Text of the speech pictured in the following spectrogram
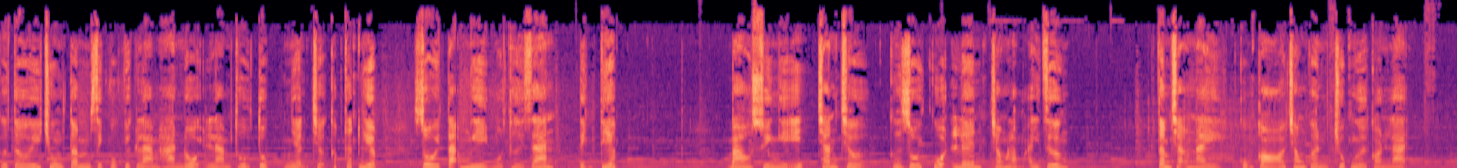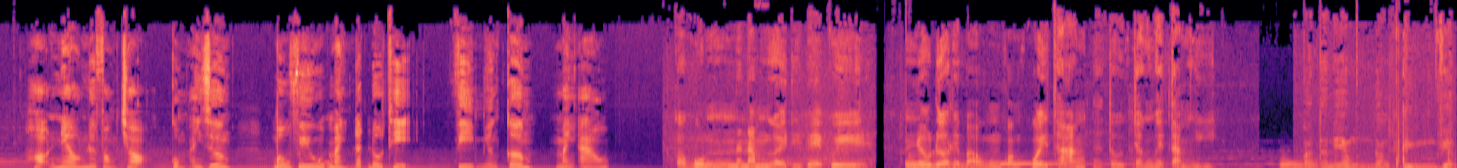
cứ tới Trung tâm Dịch vụ Việc làm Hà Nội làm thủ tục nhận trợ cấp thất nghiệp rồi tạm nghỉ một thời gian, tính tiếp? Bao suy nghĩ, chăn trở cứ rối cuộn lên trong lòng anh Dương. Tâm trạng này cũng có trong gần chục người còn lại. Họ neo nơi phòng trọ cùng anh Dương, bấu víu mảnh đất đô thị vì miếng cơm, mảnh áo. có bốn năm người đi về quê nhiều đứa thì bảo khoảng cuối tháng là tôi chắc phải tạm nghỉ bản thân em cũng đang tìm việc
